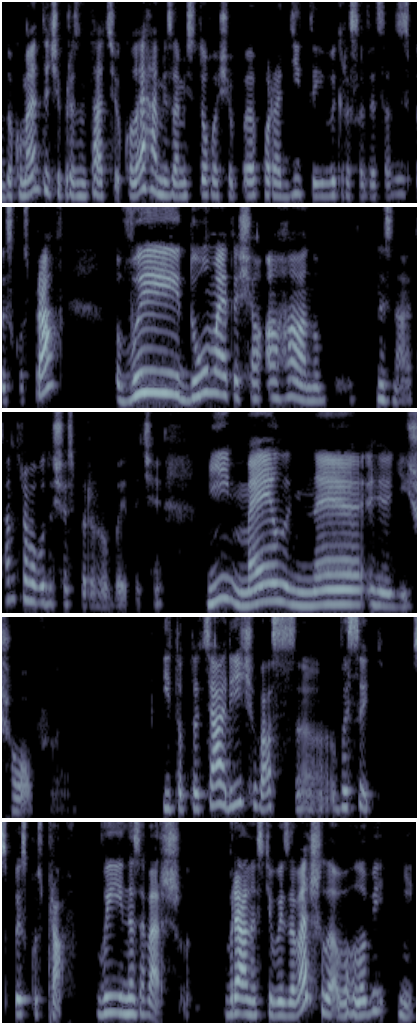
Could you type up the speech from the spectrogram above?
документи чи презентацію колегам, і замість того, щоб е, порадіти і викреслити це зі списку справ, ви думаєте, що ага, ну не знаю, там треба буде щось переробити, чи мій мейл не е, дійшов. І тобто ця річ у вас е, висить в списку справ. Ви її не завершили. В реальності ви завершили, а в голові ні.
